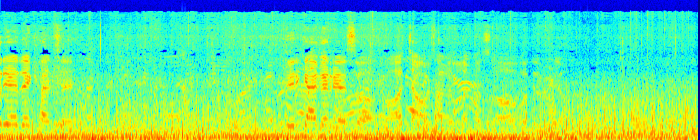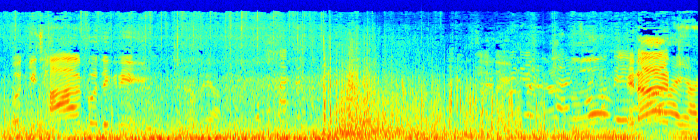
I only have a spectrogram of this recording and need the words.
रहे देखा से फिर क्या कर रहे सो? तो अच्छा वैसा कर लेना सो वो तो वीडियो। उनकी छाक को दिख रही है? ना? यहाँ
